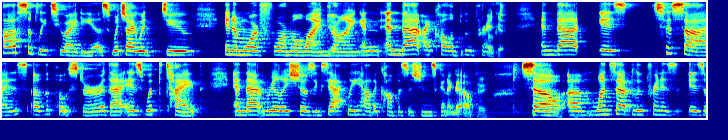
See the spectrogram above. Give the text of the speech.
possibly two ideas, which I would do in a more formal line drawing yeah. and and that I call a blueprint. Okay. And that is to size of the poster, that is with type, and that really shows exactly how the composition is going to go. Okay. So um, once that blueprint is is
